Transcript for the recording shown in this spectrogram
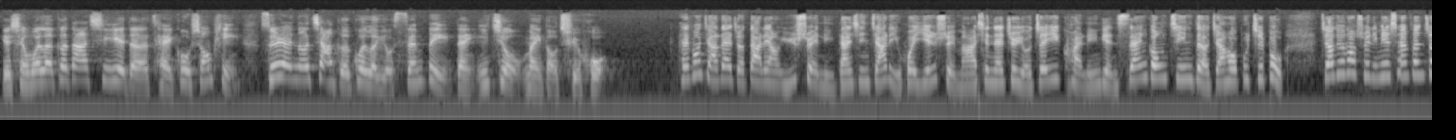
也成为了各大企业的采购商品。虽然呢价格贵了有三倍，但依旧卖到缺货。台风夹带着大量雨水，你担心家里会淹水吗？现在就有这一款零点三公斤的加厚布织布，只要丢到水里面三分钟，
